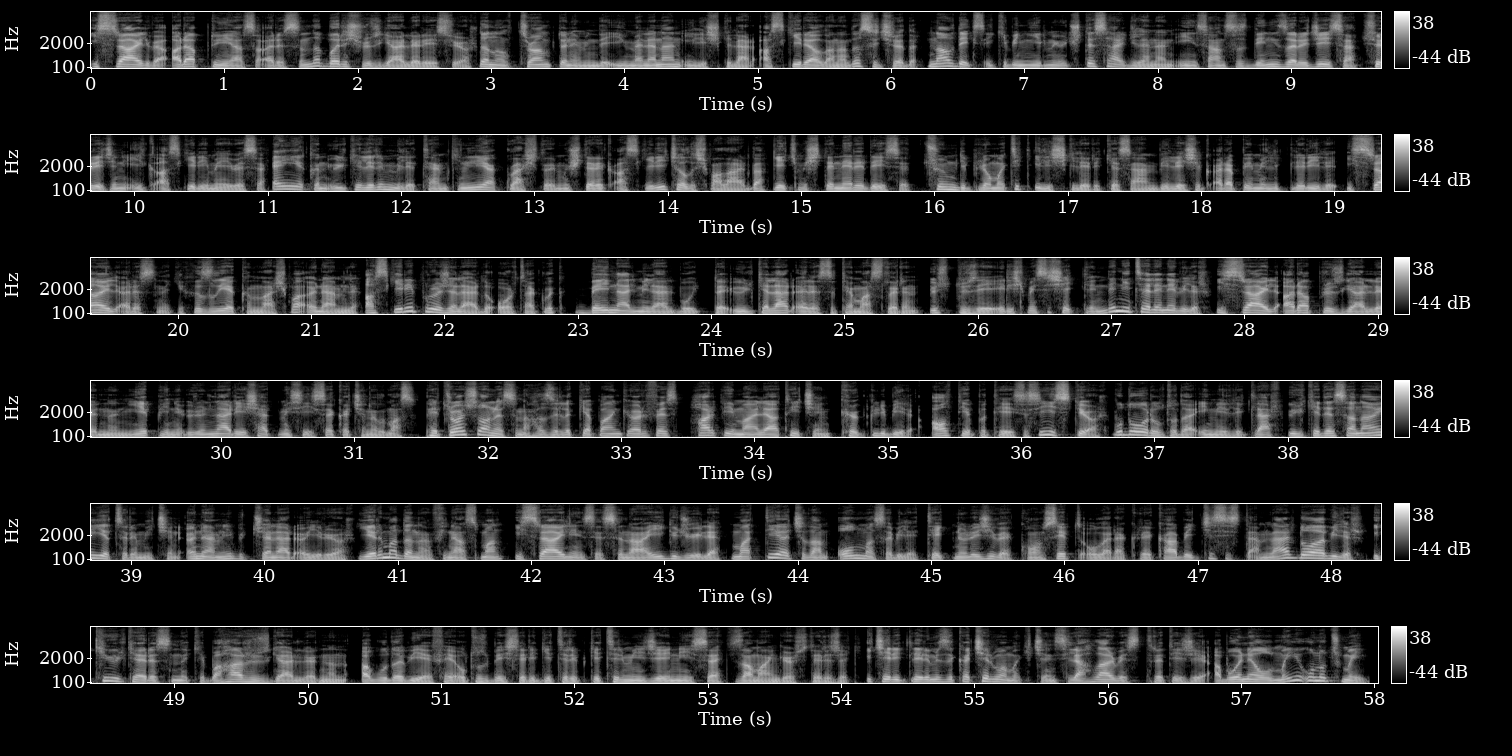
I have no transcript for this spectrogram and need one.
İsrail ve Arap dünyası arasında barış rüzgarları esiyor. Donald Trump döneminde ivmelenen ilişkiler askeri alana da sıçradı. Navdex 2023'te sergilenen insansız deniz aracı ise sürecin ilk askeri meyvesi. En yakın ülkelerin bile temkinli yaklaştığı müşterek askeri çalışmalarda geçmişte neredeyse tüm diplomatik ilişkileri kesen Birleşik Arap Emirlikleri ile İsrail arasındaki hızlı yakınlaşma önemli. Askeri projelerde ortaklık, beynelmilel boyutta ülkeler arası temasların üst düzeye erişmesi şeklinde nitelenebilir. İsrail-Arap rüzgarlarının yepyeni ürünler yeşertmesi ise kaçınılmaz. Petrol sonrasına hazırlık yapan Körfez, harp imalatı için köklü bir altyapı tesisi istiyor. Bu doğrultuda emirlikler, ülkede sanayi yatırımı için önemli bütçeler ayırıyor. Yarımada'nın finansman, İsrail'in ise sanayi gücüyle maddi açıdan olmasa bile teknoloji ve konsept olarak rekabetçi sistemler doğabilir. İki ülke arasındaki bahar rüzgarlarının Abu Dhabi'ye F-35'leri getirip getirmeyeceğini ise zaman gösterecek. İçeriklerimizi kaçırmamak için silahlar ve stratejiye abone olmayı unutmayın.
